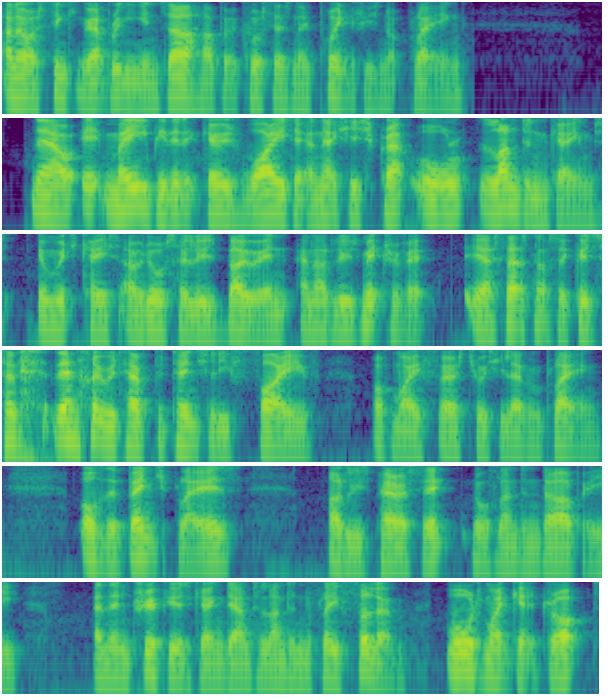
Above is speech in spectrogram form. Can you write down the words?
And I was thinking about bringing in Zaha, but of course there's no point if he's not playing. Now, it may be that it goes wider and they actually scrap all London games, in which case I would also lose Bowen and I'd lose Mitrovic. Yes, that's not so good. So then I would have potentially five of my first choice 11 playing. Of the bench players, I'd lose Perisic, North London Derby, and then Trippier's going down to London to play Fulham. Ward might get dropped,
